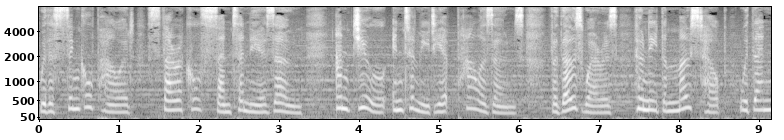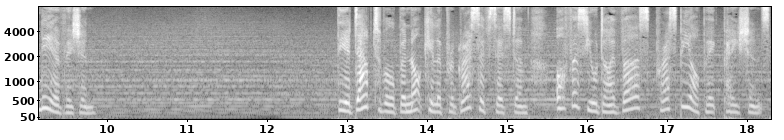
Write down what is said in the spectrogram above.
with a single-powered spherical center-near zone and dual intermediate power zones for those wearers who need the most help with their near vision. The adaptable binocular progressive system offers your diverse presbyopic patients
